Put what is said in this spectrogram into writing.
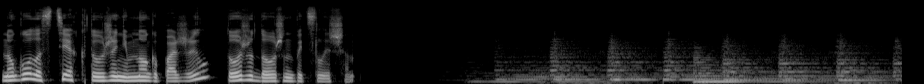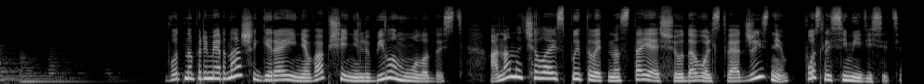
Но голос тех, кто уже немного пожил, тоже должен быть слышен. Вот, например, наша героиня вообще не любила молодость. Она начала испытывать настоящее удовольствие от жизни после 70.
